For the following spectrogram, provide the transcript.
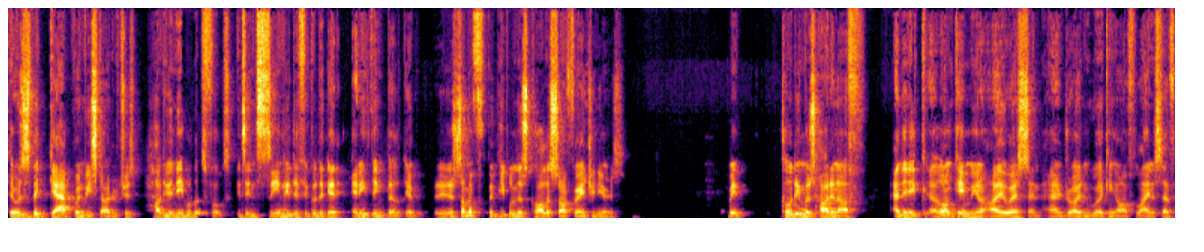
there was this big gap when we started, which is how do you enable those folks? It's insanely difficult to get anything built. Some of the people in this call are software engineers. I mean, coding was hard enough, and then it, along came you know iOS and Android and working offline and stuff.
